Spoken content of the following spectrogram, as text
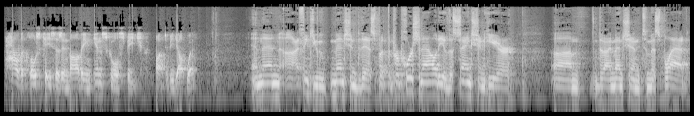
how the close cases involving in-school speech ought to be dealt with. And then uh, I think you mentioned this, but the proportionality of the sanction here um, that I mentioned to Ms. Blatt,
